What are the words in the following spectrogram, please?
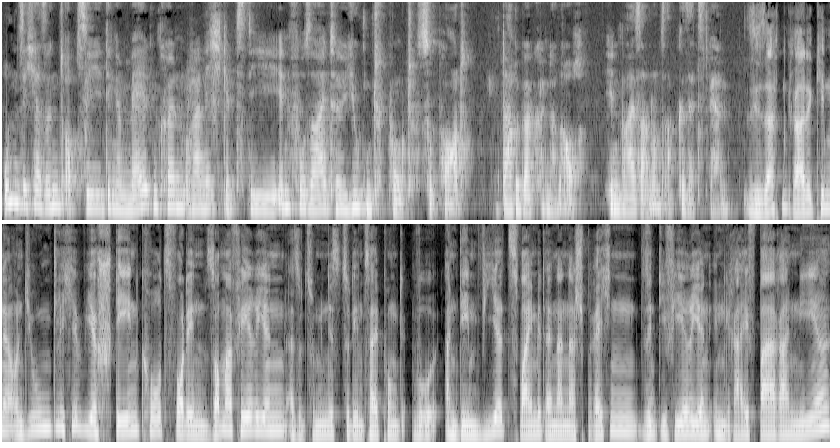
unsicher sind, ob sie Dinge melden können oder nicht, gibt's die Infoseite jugend.support. Darüber können dann auch Hinweise an uns abgesetzt werden. Sie sagten gerade Kinder und Jugendliche. Wir stehen kurz vor den Sommerferien, also zumindest zu dem Zeitpunkt, wo, an dem wir zwei miteinander sprechen, sind die Ferien in greifbarer Nähe.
